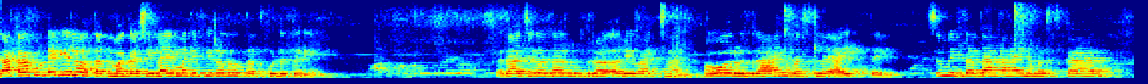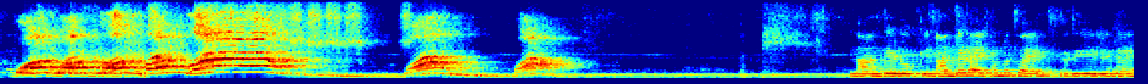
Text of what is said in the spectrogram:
काका कुठे गेला होतात मगाशी? लाईव्हमध्ये फिरत होतात कुठेतरी. राजू दादा रुद्र अरे वा छान. हो रुद्र आहे बसलाय ऐकतंय. सुमित दादा हाय नमस्कार. नांदेड. नांदेड ओके. नांदेड ऐकूनच आहे. कधी गेले नाही.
